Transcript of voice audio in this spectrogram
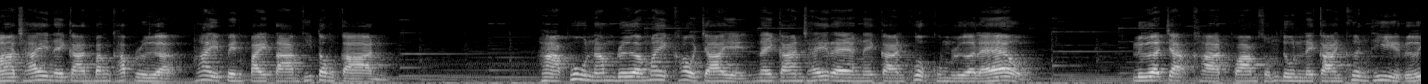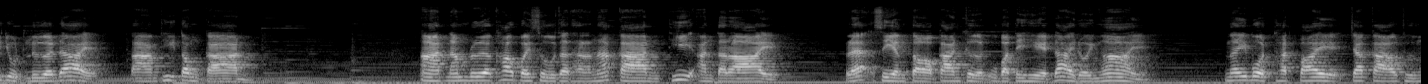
มาใช้ในการบังคับเรือให้เป็นไปตามที่ต้องการ หากผู้นำเรือไม่เข้าใจในการใช้แรงในการควบคุมเรือแล้ว เรือจะขาดความสมดุลในการเคลื่อนที่หรือหยุดเรือได้ตามที่ต้องการ อาจนำเรือเข้าไปสู่สถานการณ์ที่อันตราย และเสี่ยงต่อการเกิดอุบัติเหตุได้โดยง่าย ในบทถัดไปจะกล่าวถึง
